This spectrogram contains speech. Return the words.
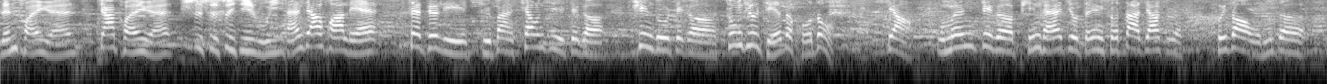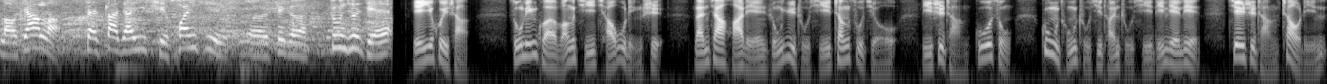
人团圆，家团圆，事事顺心如意。南家华联在这里举办相聚这个庆祝这个中秋节的活动，这样我们这个平台就等于说大家是回到我们的老家了，在大家一起欢聚呃这个中秋节。联谊会上，总领馆王琦侨务领事。南加华联荣誉主席张素九、理事长郭颂、共同主席团主席林连练、监事长赵林、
